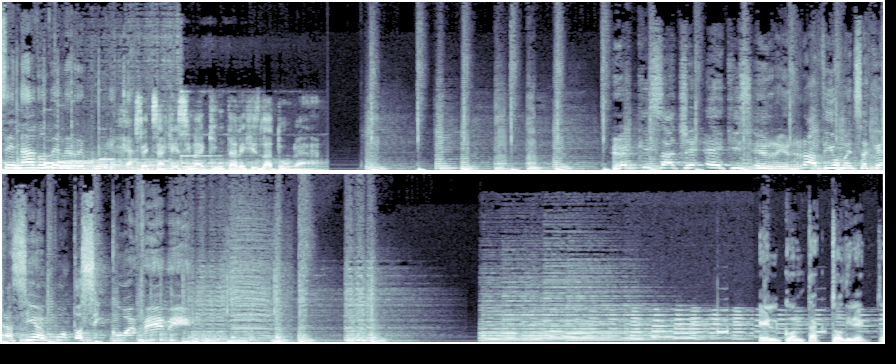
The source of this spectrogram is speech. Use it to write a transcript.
Senado de la República. Sexagésima quinta legislatura. XHXR Radio Mensajera 100.5 FM. El contacto directo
